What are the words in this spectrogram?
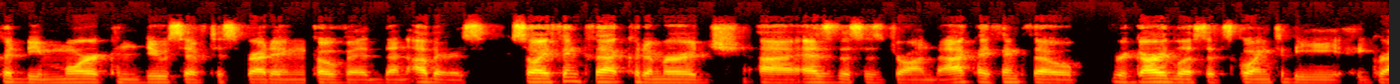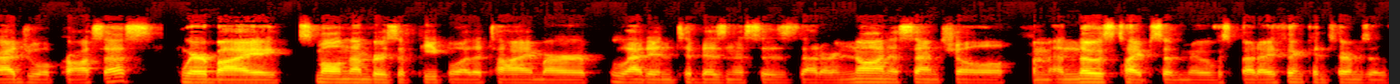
could be more conducive to spreading COVID than others. So I think that could emerge uh, as this is drawn back. I think, though, regardless, it's going to be a gradual process whereby small numbers of people at a time are let into businesses that are non essential um, and those types of moves. But I think, in terms of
